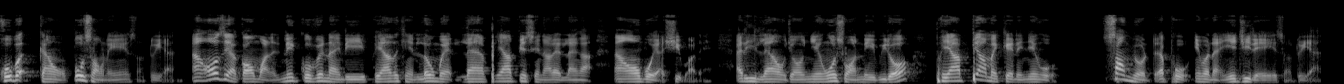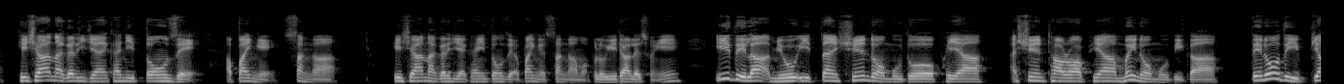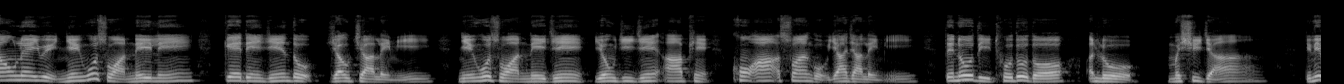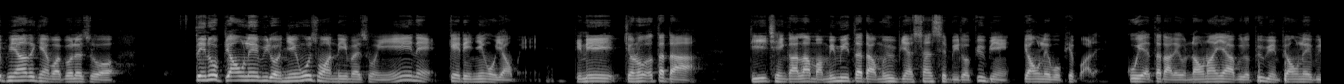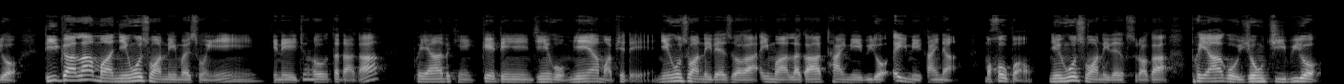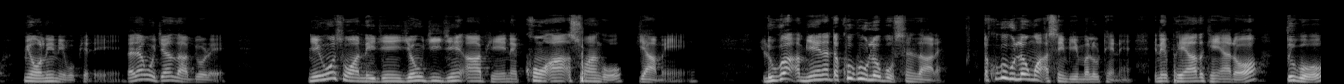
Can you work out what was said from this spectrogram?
ဟိုဘက်ကန်းကိုပို့ဆောင်တယ်ဆိုတော့တွေ့ရတယ်။အန်အောစရာကောင်းပါလေဒီနေ့ COVID-19 ဖရာသခင်လုံမဲ့လမ်းဖရာပြင်ဆင်ထားတဲ့လမ်းကအန်အောပေါ်ရရှိပါတယ်။အဲ့ဒီလမ်းကိုကျွန်တော်ညင်ဝတ်စွာနေပြီးတော့ဖရာပြမဲ့ခဲ့တဲ့ညင်ကိုစောင့်မျှော်တက်ဖို့အင်မတန်အရေးကြီးတယ်ဆိုတော့တွေ့ရတယ်။ဟေရှားနာဂရီကျမ်းအခန်းကြီး30အပိုင်ငယ်15ဟေရှားနာဂရီကျမ်းအခန်းကြီး30အပိုင်ငယ်15မှာဘယ်လိုရေးထားလဲဆိုရင်ဤသေလအမျိုးဤတန်ရှင်းတော်မူသောဖရာအရှင်ထာဝရဘုရားမိန်တော်မူသည်ကား သင်တို့သည် ပြောင်းလဲ၍ငြိမ်ဝတ်စွာနေလင်ကဲတင်ခြင်းသို့ရောက်ကြလိမ့်မည်ငြိမ်ဝတ်စွာနေခြင်းယုံကြည်ခြင်းအားဖြင့်ခွန်အားအစွမ်းကိုရကြလိမ့်မည်သင်တို့သည်ထို့သို့သောအလိုမရှိကြဒီနေ့ဘုရားသခင်ကပြောလဲဆိုတော့သင်တို့ပြောင်းလဲပြီးတော့ငြိမ်ဝတ်စွာနေမယ်ဆိုရင်တဲ့ကဲတင်ခြင်းကိုရောက်မယ်ဒီနေ့ကျွန်တော်အသက်တာဒီအချိန်ကာလမှာမိမိသက်တာမိမိပြန်ဆန်းစစ်ပြီးတော့ပြုပြင်ပြောင်းလဲဖို့ဖြစ်ပါတယ် ကိုယ့်ရဲ့အသက်တာတွေကိုနောင်နှရပြီးတော့ပြုပြင်ပြောင်းလဲပြီးတော့ဒီကာလမှာညင်ဝတ်စွာနေမယ်ဆိုရင်ဒီနေ့ကျွန်တော်တို့အသက်တာကဖရာသခင်ကဲ့တင်ခြင်းကိုမြင်ရမှာဖြစ်တယ်ညင်ဝတ်စွာနေတယ်ဆိုတာကအိမ်မှာလကားထိုင်နေပြီးတော့အိတ်နေခိုင်းတာမဟုတ်ပါဘူးညင်ဝတ်စွာနေတယ်ဆိုတော့ကဖရာကိုယုံကြည်ပြီးတော့မျှော်လင့်နေဖို့ဖြစ်တယ်ဒါကြောင့်မို့ကျမ်းစာပြောတယ်ညင်ဝတ်စွာနေခြင်းယုံကြည်ခြင်းအပြင်နဲ့ခွန်အားအစွမ်းကိုရမယ်လူကအမြဲတမ်းတစ်ခုခုလုပ်ဖို့စဉ်းစားတယ်တခုခုလုံးမအဆင်ပြေမလို့ထင်တယ်ဒီနေ့ဖရာသခင်ကတော့သူ့ကို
